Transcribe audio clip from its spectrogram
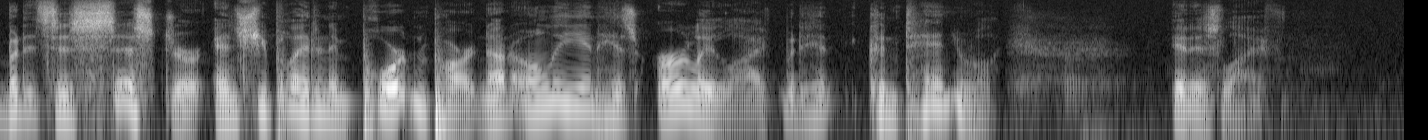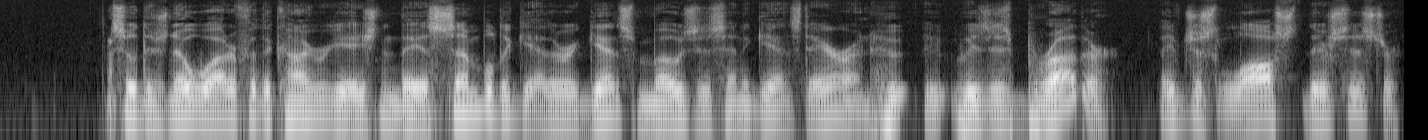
but it's his sister, and she played an important part not only in his early life, but continually in his life. So there's no water for the congregation. They assemble together against Moses and against Aaron, who, who is his brother. They've just lost their sister.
